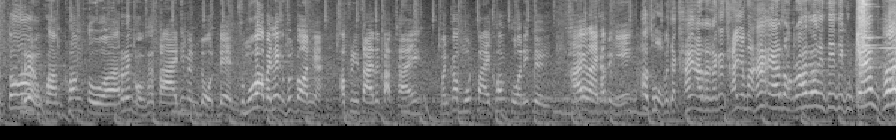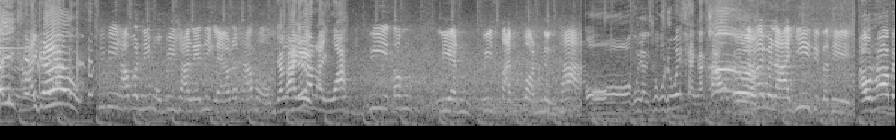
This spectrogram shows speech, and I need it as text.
ถูกต้อง เรื่องของความคล่องตัว เรื่องของสไตล์ที่มันโดดเด่น สมมุติว่าเอาไปเล่นกับฟุตบอลเนี่ย เอาฟรีสไตล์ไปปรับใช้ มันก็มุดไปคล่องตัวนิดนึง คล้ายอะไรครับอย่างนี้ เอาถูกมันจะคล้ายอะไรนะก็คล้ายยามาฮ่าแอร์ร็อกร้อยห้าสิบสี่คุณแก้มเฮ้ยขายแล้วพี่พี่ๆครับวันนี้ผมมีชาเลนจ์อีกแล้วนะครับผมยังไงใช้อะไรวะพี่ต้องเรียนฟรีสไตล์ฟุตบอลหนึ่งท่าโอ้กูยังชูกูด้วยแข่งกับเขาเออจะให้เวลา 20 นาที เอาท่าเบ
